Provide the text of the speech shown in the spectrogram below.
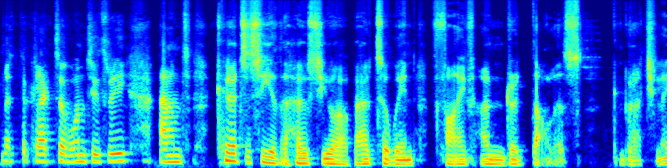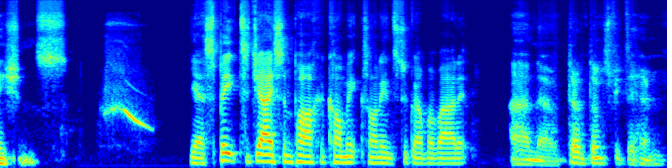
Mr. Collector one two three, and courtesy of the host, you are about to win five hundred dollars. Congratulations. Yeah, speak to Jason Parker Comics on Instagram about it. Uh no, don't don't speak to him.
